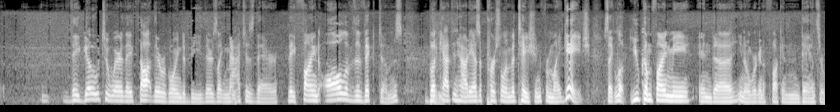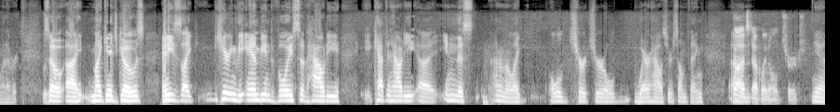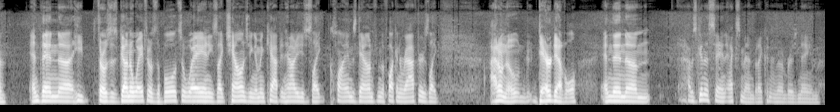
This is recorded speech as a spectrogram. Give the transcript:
they go to where they thought they were going to be. There's like matches there. They find all of the victims, but Mhm. Captain Howdy has a personal invitation from Mike Gage. It's like, look, you come find me, and uh, you know we're gonna fucking dance or whatever. So uh, Mike Gage goes, and he's like hearing the ambient voice of Howdy, Captain Howdy, uh, in this I don't know like old church or old warehouse or something. No, Um, it's definitely an old church. yeah. And then uh, he throws his gun away, throws the bullets away, and he's like challenging him. And Captain Howdy just like climbs down from the fucking rafters, like, I don't know, Daredevil. And then um, I was going to say an X Men, but I couldn't remember his name.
